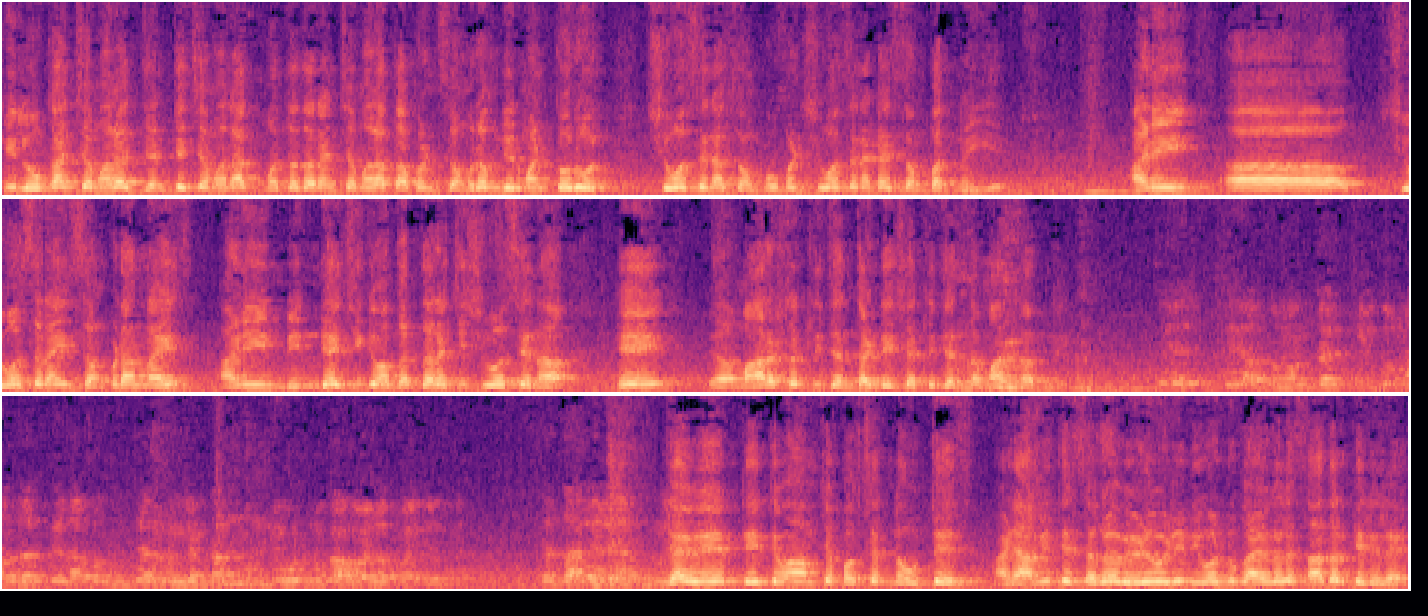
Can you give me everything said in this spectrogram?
की लोकांच्या मनात जनतेच्या मनात मतदारांच्या मनात आपण संभ्रम निर्माण करून शिवसेना संपू. पण शिवसेना काही संपत नाहीये. आणि शिवसेना ही संपणार नाहीच. आणि मिंद्याची किंवा गद्दाराची शिवसेना हे महाराष्ट्रातली जनता देशातली जनता मानणार नाही. म्हणजे ते असं म्हणतात की दोन हजार तेरा पासून त्या संघटनात्मक निवडणुका व्हायला पाहिजे होत्या. त्या त्यावेळी ते तेव्हा आमच्या पक्षात नव्हतेच आणि आम्ही ते सगळं वेळोवेळी निवडणूक आयोगाला सादर केलेलं आहे.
